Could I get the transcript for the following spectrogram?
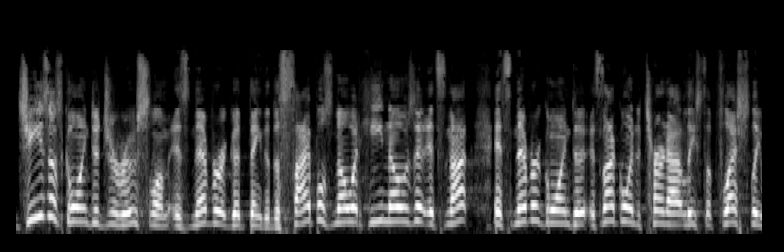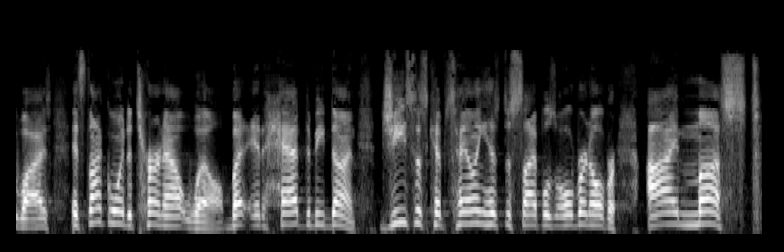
Jesus going to Jerusalem is never a good thing. The disciples know it. He knows it. It's not, it's never going to, it's not going to turn out, at least fleshly wise, it's not going to turn out well. But it had to be done. Jesus kept telling his disciples over and over, I must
